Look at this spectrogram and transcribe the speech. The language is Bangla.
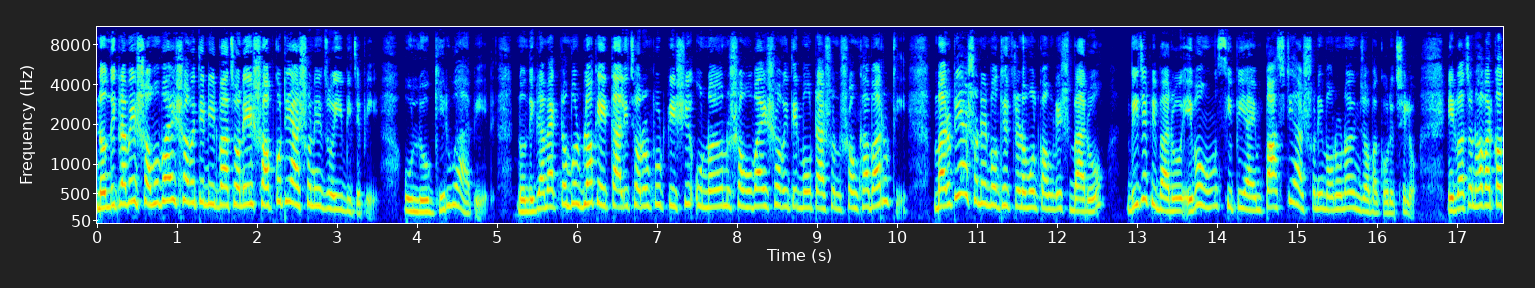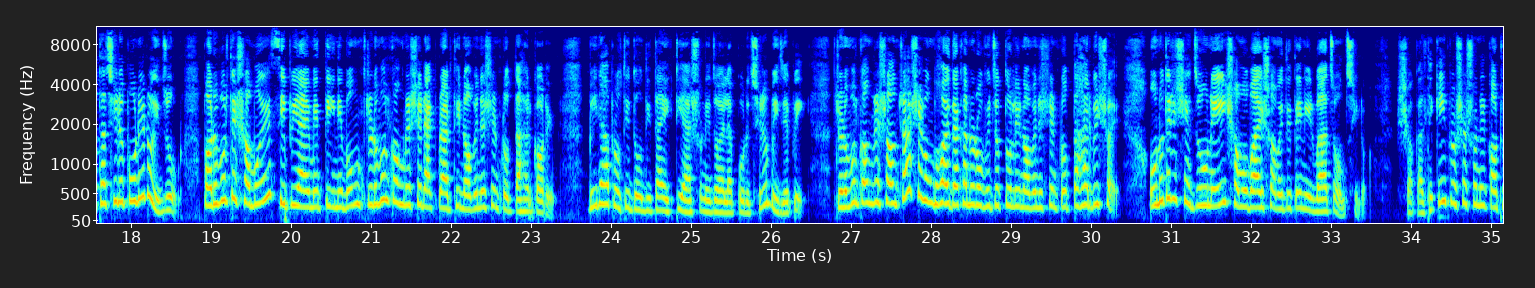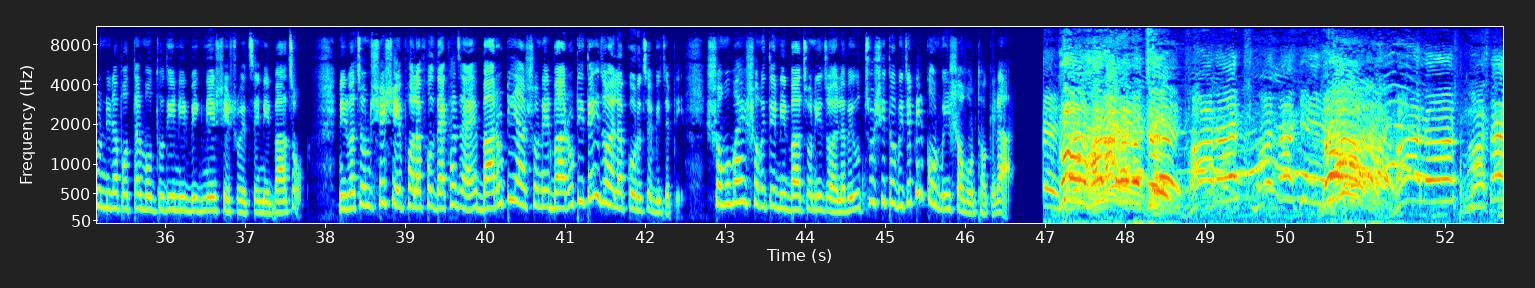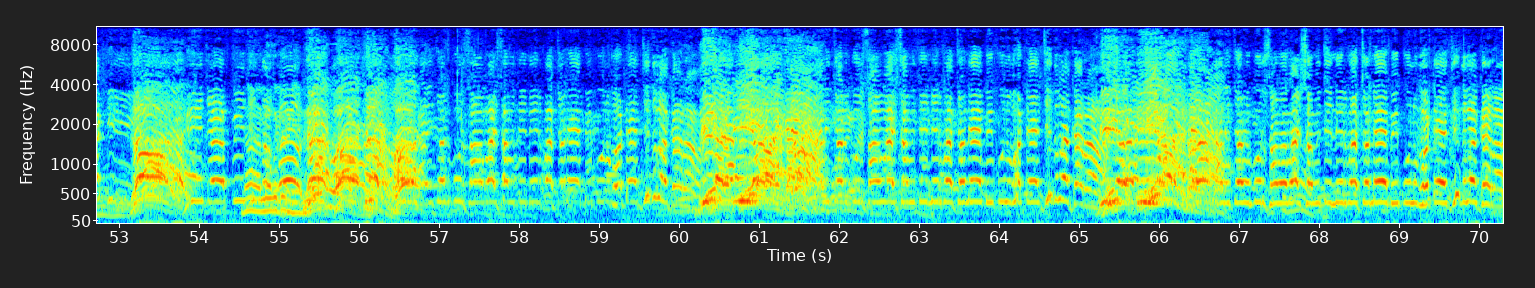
নন্দীগ্রামের সমবায় সমিতি নির্বাচনে সবকটি আসনে জয়ী বিজেপি উল্ল গেরুয়া আবির। নন্দীগ্রাম এক নম্বর ব্লকের কালীচরণপুর কৃষি উন্নয়ন সমবায় সমিতির মোট আসন সংখ্যা বারোটি। বারোটি আসনের মধ্যে তৃণমূল কংগ্রেস বারো বিজেপি বারো এবং সিপিআইএম পাঁচটি আসনে মনোনয়ন জমা করেছিল। নির্বাচন হওয়ার কথা ছিল পনেরোই জুন। পরবর্তী সময়ে সিপিআইএম এর তিন এবং তৃণমূল কংগ্রেসের এক প্রার্থী নমিনেশন প্রত্যাহার করেন। বিনা প্রতিদ্বন্দ্বিতা একটি আসনে জয়লাভ করেছিল বিজেপি। তৃণমূল কংগ্রেস সন্ত্রাস এবং ভয় দেখানোর অভিযোগ তুলে নমিনেশন প্রত্যাহার বিষয়ে। উনত্রিশে জুন এই সমবায় সমিতিতে নির্বাচন ছিল। সকাল থেকেই প্রশাসনের কঠোর নিরাপত্তার মধ্য দিয়ে নির্বিঘ্নে শেষ হয়েছে নির্বাচন। নির্বাচন শেষে ফলাফল দেখা যায়, বারোটি আসনের বারোটিতেই জয়লাভ করেছে বিজেপি। সমবায় সমিতির নির্বাচনে জয়লাভে উচ্ছ্বসিত বিজেপির কর্মী সমর্থকেরা। নির্বাচনে বিপুল ভোটে জিতলো কারা? কালীচরণপুর সমবায় সমিতির নির্বাচনে বিপুল ভোটে জিতলো কারা? কালীচরণপুর সমবায় সমিতির নির্বাচনে বিপুল ভোটে জিতলো কারা?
